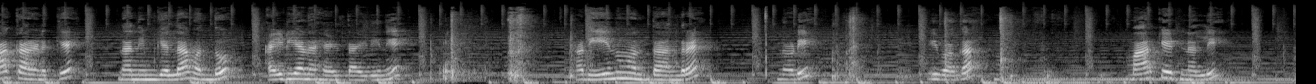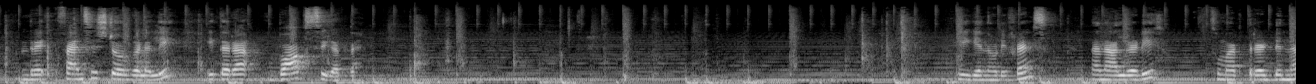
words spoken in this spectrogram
ಆ ಕಾರಣಕ್ಕೆ ನಾನು ನಿಮಗೆಲ್ಲ ಒಂದು ಐಡಿಯಾನ ಹೇಳ್ತಾ ಇದ್ದೀನಿ. ಅದೇನು ಅಂತ ಅಂದರೆ ನೋಡಿ ಇವಾಗ ಮಾರ್ಕೆಟ್ನಲ್ಲಿ, ಅಂದರೆ ಫ್ಯಾನ್ಸಿ ಸ್ಟೋರ್ಗಳಲ್ಲಿ ಈ ಥರ ಬಾಕ್ಸ್ ಸಿಗತ್ತೆ. ಹೀಗೆ ನೋಡಿ ಫ್ರೆಂಡ್ಸ್ ನಾನು ಆಲ್ರೆಡಿ ಸುಮಾರು ಥ್ರೆಡ್ನ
